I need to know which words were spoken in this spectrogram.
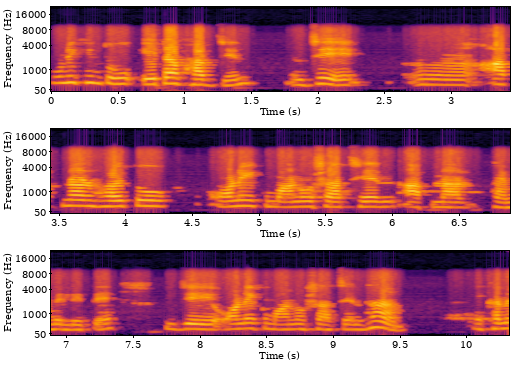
উনি কিন্তু এটা ভাবছেন যে আপনার হয়তো অনেক মানুষ আছেন আপনার ফ্যামিলিতে, যে অনেক মানুষ আছেন হ্যাঁ? এখানে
